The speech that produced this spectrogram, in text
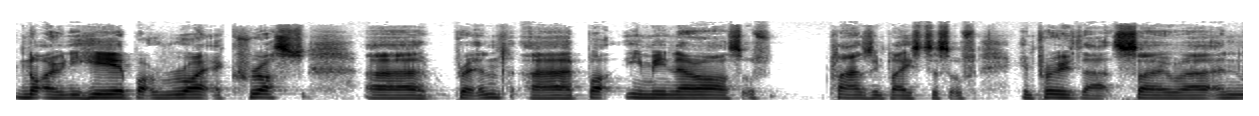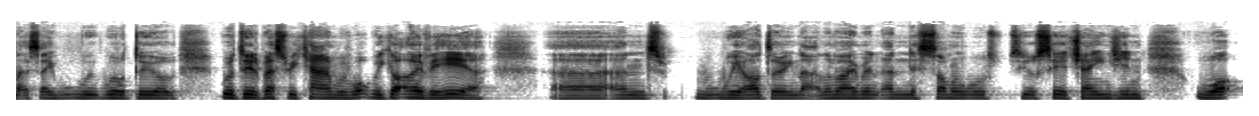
not only here but right across uh, Britain. Uh, but you mean there are sort of plans in place to sort of improve that. So, uh, and let's say we, we'll do we'll do the best we can with what we got over here, uh, and we are doing that at the moment. And this summer, we'll you'll see a change in what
